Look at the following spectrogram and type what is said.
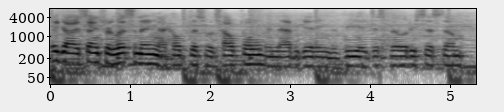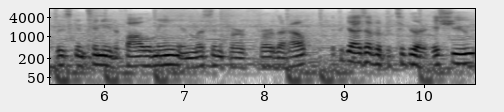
Hey guys, thanks for listening. I hope this was helpful in navigating the VA disability system. Please continue to follow me and listen for further help. If you guys have a particular issue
